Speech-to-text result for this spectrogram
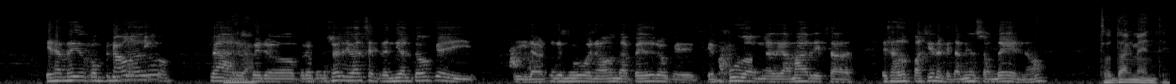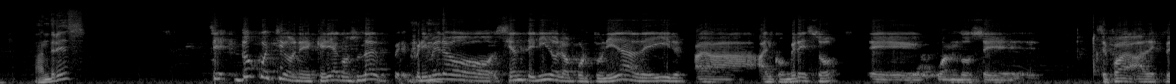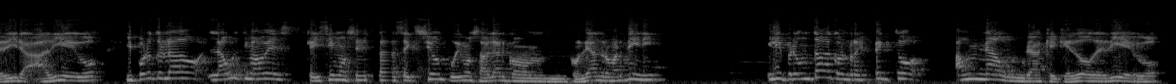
era medio complicado. Caótico. Claro, pero, pero por suerte igual se prendió al toque y, y la verdad que muy buena onda Pedro que, que pudo amalgamar esas, esas dos pasiones que también son de él, ¿no? Totalmente. ¿Andrés? Dos cuestiones quería consultar. Primero, si han tenido la oportunidad de ir al Congreso eh, cuando se, se fue a despedir a, Diego. Y por otro lado, la última vez que hicimos esta sección pudimos hablar con, con Leandro Martini y le preguntaba con respecto a un aura que quedó de Diego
